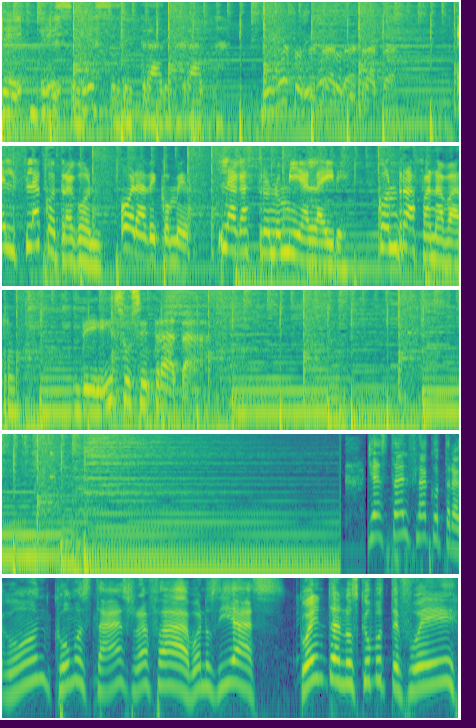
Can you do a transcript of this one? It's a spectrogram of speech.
De eso, se trata. De eso se trata. El Flaco Dragón, hora de comer. La gastronomía al aire, con Rafa Navarro. De eso se trata. Ya está el Flaco Dragón. ¿Cómo estás, Rafa? Buenos días. Cuéntanos cómo te fue.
